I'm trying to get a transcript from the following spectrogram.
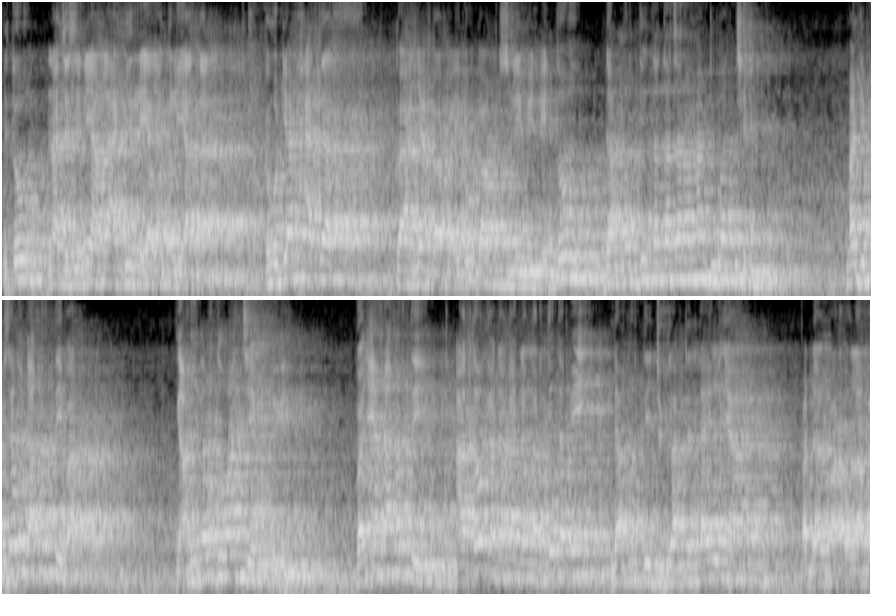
Itu najis ini yang lahir ya yang kelihatan. Kemudian hadas banyak Bapak Ibu kaum muslimin itu tidak ngerti tata cara mandi wajib. Mandi besar itu tidak ngerti Pak? Nggak ngerti kalau itu wajib begitu banyak yang tidak ngerti atau kadang-kadang ngerti tapi tidak ngerti juga detailnya. Padahal para ulama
